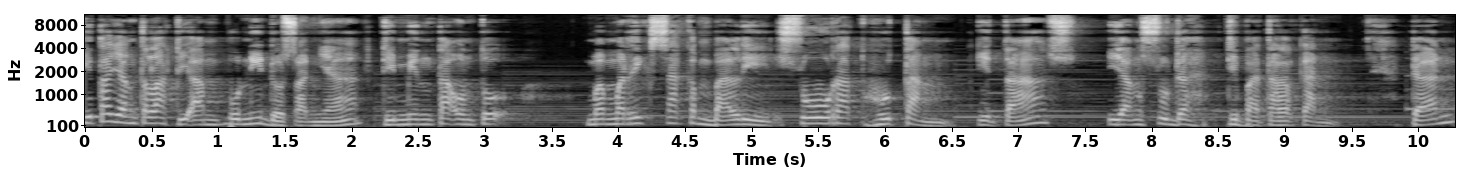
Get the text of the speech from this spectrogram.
Kita yang telah diampuni dosanya diminta untuk memeriksa kembali surat hutang kita yang sudah dibatalkan dan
